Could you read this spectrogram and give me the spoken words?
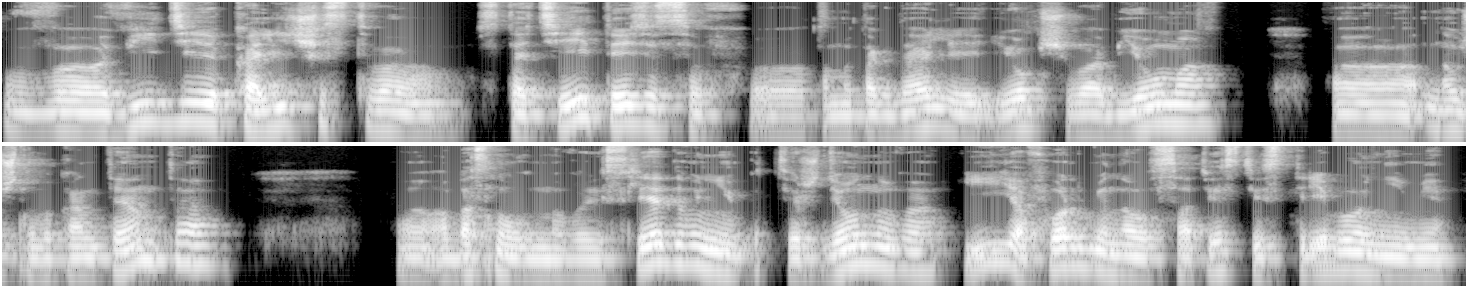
в виде количества статей, тезисов э, там, и так далее, и общего объема э, научного контента, э, обоснованного исследования, подтвержденного и оформленного в соответствии с требованиями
